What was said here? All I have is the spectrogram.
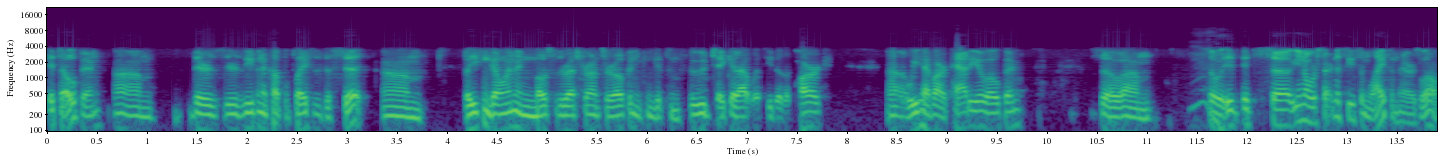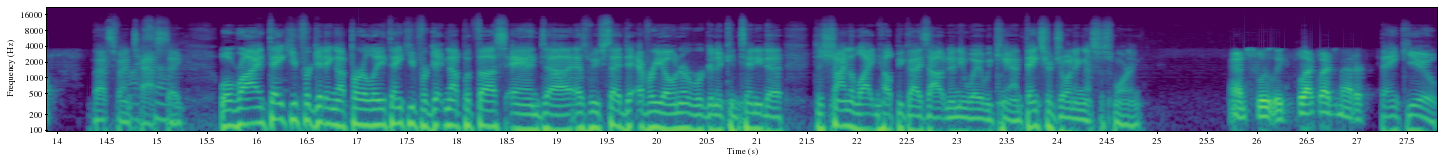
it's open. Um, there's there's even a couple places to sit. Um, but you can go in and most of the restaurants are open. You can get some food, take it out with you to the park. Uh, we have our patio open. So um, so it, it's uh, you know we're starting to see some life in there as well. That's fantastic. Well, Ryan, thank you for getting up early. Thank you for getting up with us. And uh, as we've said to every owner, we're going to continue to to shine a light and help you guys out in any way we can. Thanks for joining us this morning. Absolutely, Black Lives Matter. Thank you.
